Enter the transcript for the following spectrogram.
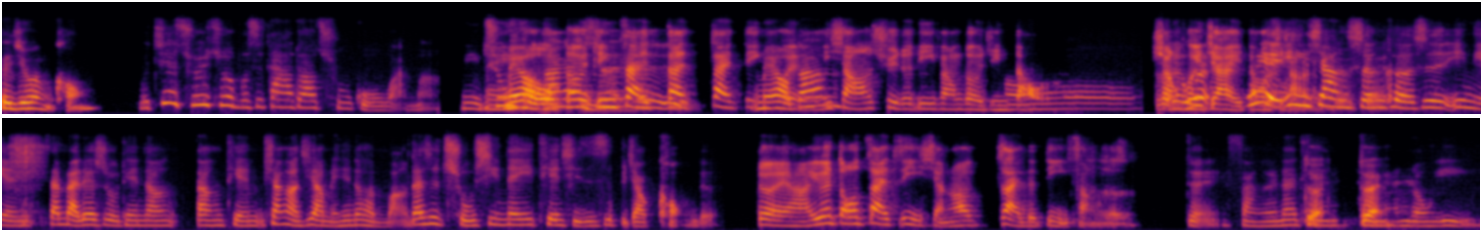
飞机会很空。我记得初一、初二不是大家都要出国玩吗？你没有，都已经在在在定没有，你想要去的地方都已经到了。想回家也，我也印象深刻，是一年三百六十五天当当天，香港机场每天都很忙，但是除夕那一天其实是比较空的。对啊，因为都在自己想要在的地方了。对，反而那天对蛮容易，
